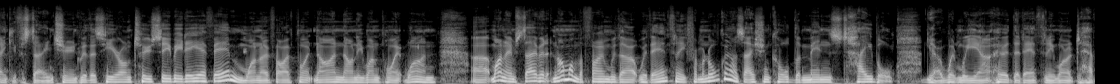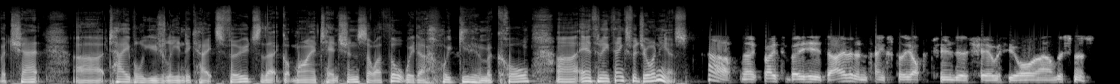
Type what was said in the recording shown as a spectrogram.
Thank you for staying tuned with us here on 2CBD FM 105.9, 91.1. Uh, my name's David, and I'm on the phone with uh, with Anthony from an organisation called the Men's Table. You know, when we uh, heard that Anthony wanted to have a chat, uh, table usually indicates food, so that got my attention. So I thought we'd uh, we'd give him a call. Uh, Anthony, thanks for joining us. Oh, great to be here, David, and thanks for the opportunity to share with your listeners.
